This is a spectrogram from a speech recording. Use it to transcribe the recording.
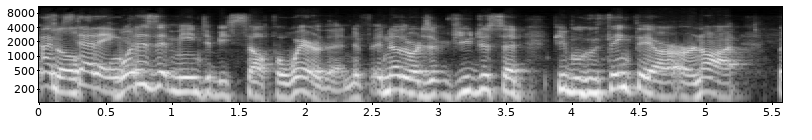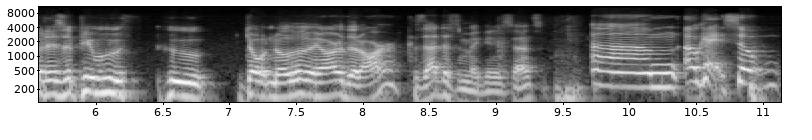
I'm so studying What does it mean to be self-aware then? If, in other words, if you just said people who think they are are not, but is it people who who don't know that they are that are? Because that doesn't make any sense. Um, okay, so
